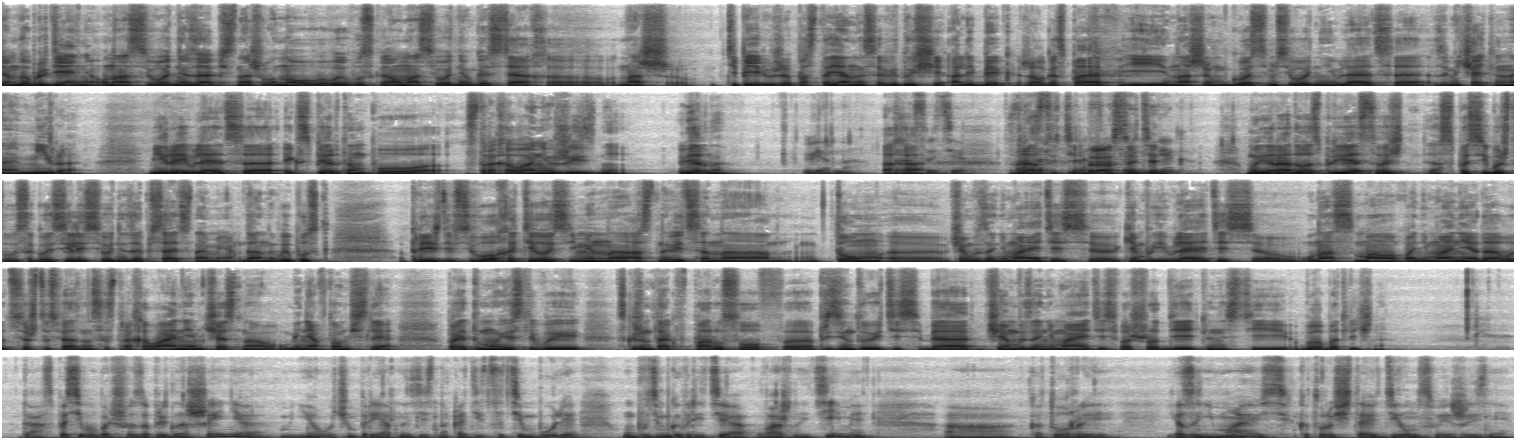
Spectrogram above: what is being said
Всем добрый день. У нас сегодня запись нашего нового выпуска. У нас сегодня в гостях э, наш теперь уже постоянный соведущий Алибек Жалгаспаев. И нашим гостем сегодня является замечательная Мира. Мира является экспертом по страхованию жизни. Верно? Верно. Ага. Здравствуйте. Здравствуйте. Здравствуйте. Алибек. Мы рады вас приветствовать. Спасибо, что вы согласились сегодня записать с нами данный выпуск. Прежде всего, хотелось именно остановиться на том, э, чем вы занимаетесь, э, кем вы являетесь. У нас мало понимания, да, вот все, что связано со страхованием, честно, у меня в том числе. Поэтому, если вы, скажем так, в пару слов э, презентуете себя, чем вы занимаетесь, ваш род деятельности, было бы отлично. Да, спасибо большое за приглашение. Мне очень приятно здесь находиться, тем более мы будем говорить о важной теме, а, которой я занимаюсь, которую считаю делом своей жизни.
